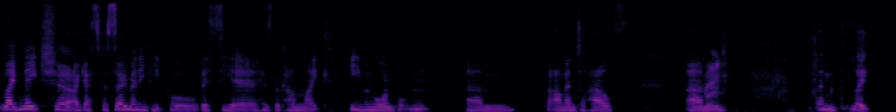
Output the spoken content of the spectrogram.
like nature i guess for so many people this year has become like even more important um for our mental health um right. and like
